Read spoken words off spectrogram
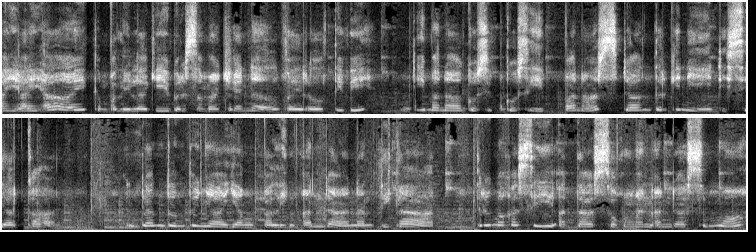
Hai hai hai, kembali lagi bersama channel Viral TV di mana gosip-gosip panas dan terkini disiarkan dan tentunya yang paling anda nantikan. Terima kasih atas sokongan anda semua.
